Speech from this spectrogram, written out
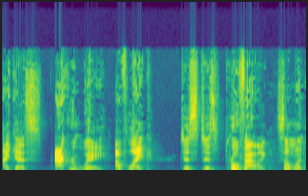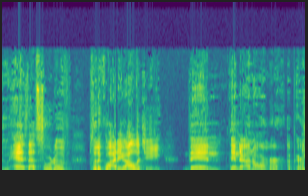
i guess accurate way of like just just profiling someone who has that sort of political ideology than than Under Armour apparel.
